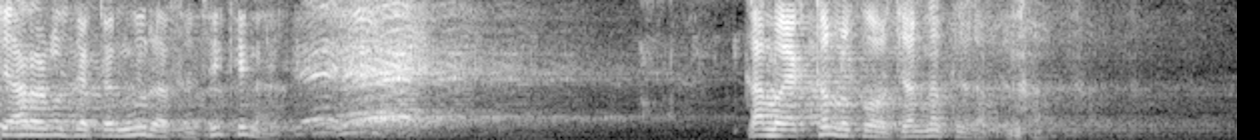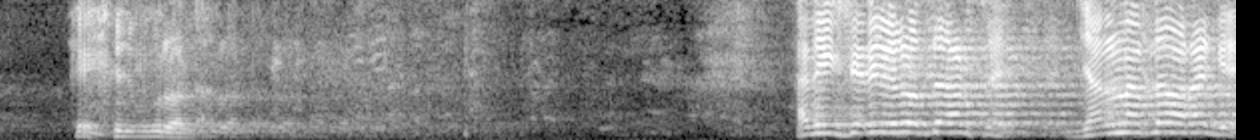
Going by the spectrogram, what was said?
চেহারার মধ্যে একটা নূর আছে, ঠিক না? কালো একটা লোক জান্নাতে যাবে না। এই বুড়াটা এই শরীরের মধ্যে আছে জান্নাত দেওয়ার আগে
